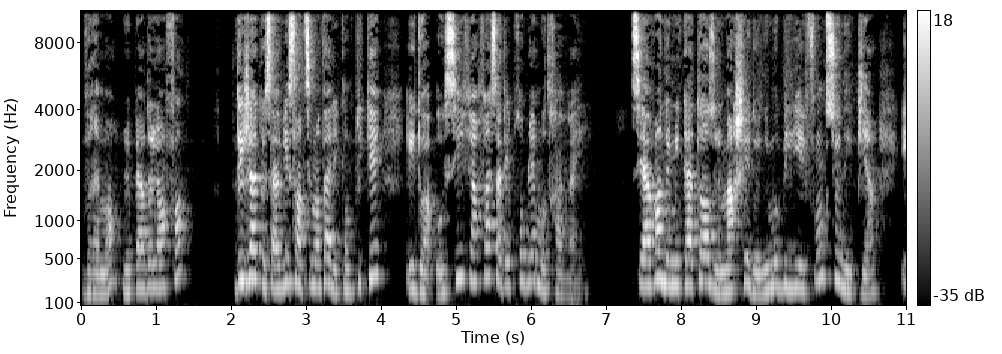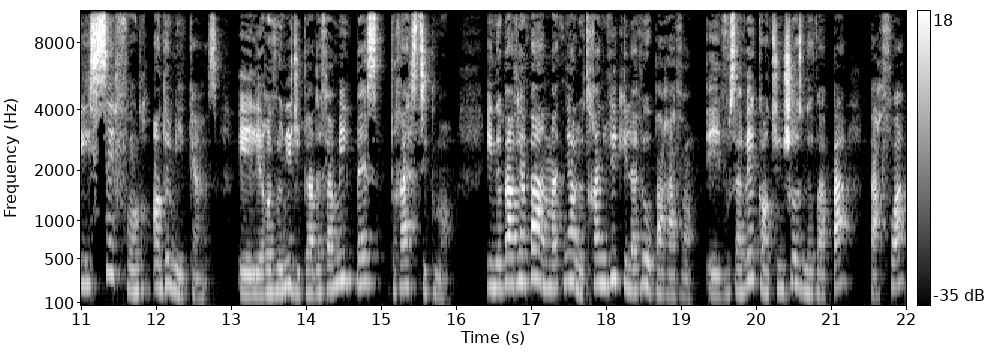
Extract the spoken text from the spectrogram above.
vraiment le père de l'enfant? Déjà que sa vie sentimentale est compliquée, il doit aussi faire face à des problèmes au travail. Si avant 2014 le marché de l'immobilier fonctionnait bien, il s'effondre en 2015 et les revenus du père de famille baissent drastiquement. Il ne parvient pas à maintenir le train de vie qu'il avait auparavant. Et vous savez, quand une chose ne va pas, parfois,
